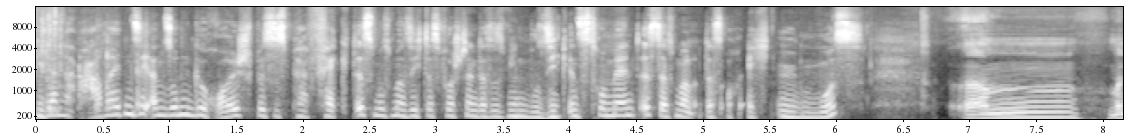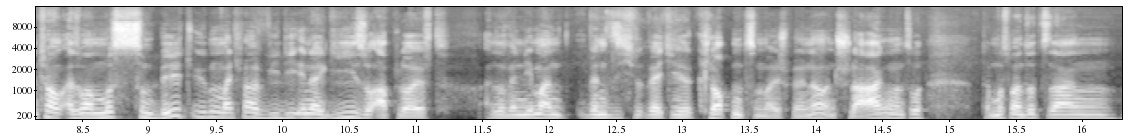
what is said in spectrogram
Wie lange arbeiten Sie an so einem Geräusch, bis es perfekt ist? Muss man sich das vorstellen, dass es wie ein Musikinstrument ist, dass man das auch echt üben muss? Ähm, manchmal, also man muss zum Bild üben, manchmal wie die Energie so abläuft. Also wenn jemand, wenn sich welche kloppen zum Beispiel ne, und schlagen und so, dann muss man sozusagen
